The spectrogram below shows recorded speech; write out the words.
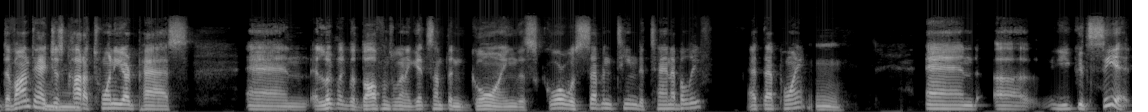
DeVante had just mm-hmm. caught a twenty yard pass. And it looked like the Dolphins were going to get something going. The score was 17 to 10, I believe, at that point. Mm. And uh, you could see it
